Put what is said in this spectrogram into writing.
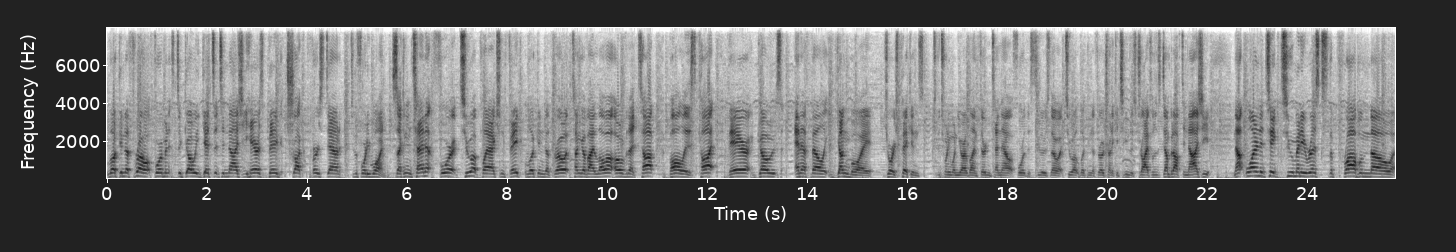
Looking to throw. Four minutes to go. He gets it to Najee Harris. Big truck first down to the 41. Second and 10 for Tua. Play action fake. Looking to throw it. Tagovailoa over the top. Ball is caught. There goes NFL young boy George Pickens to the 21 yard line. Third and 10 now for the Steelers, though. At two out looking to throw, trying to continue this drive. So just dump it off to Najee. Not wanting to take too many risks. The problem, though,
